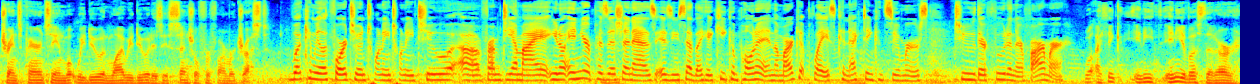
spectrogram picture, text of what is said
transparency in what we do and why we do it is essential for farmer trust. What can we look forward to in 2022 uh, from DMI? You know, in your position as, as you said, like a key component in the marketplace, connecting consumers to their food and their farmer. Well, I think any any of us that are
